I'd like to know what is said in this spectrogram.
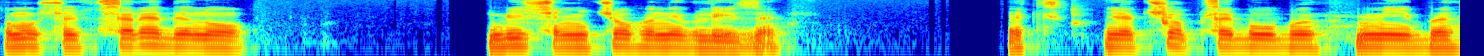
тому що всередину більше нічого не влізе. Як, якщо б це був би мій би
